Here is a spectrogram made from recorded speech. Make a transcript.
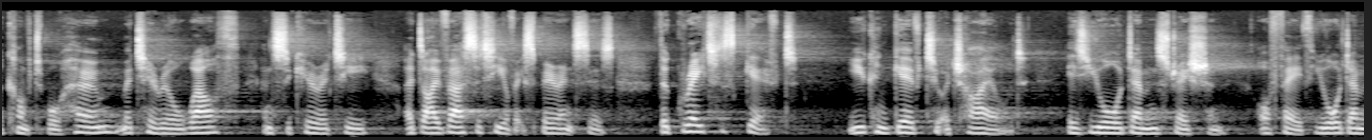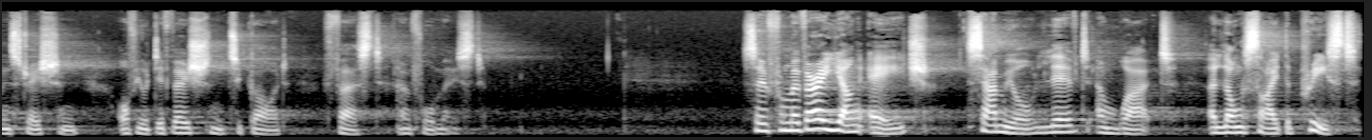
a comfortable home, material wealth and security, a diversity of experiences, the greatest gift you can give to a child is your demonstration of faith, your demonstration of your devotion to God first and foremost. So, from a very young age, Samuel lived and worked alongside the priest,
